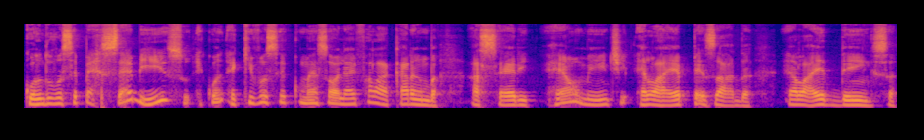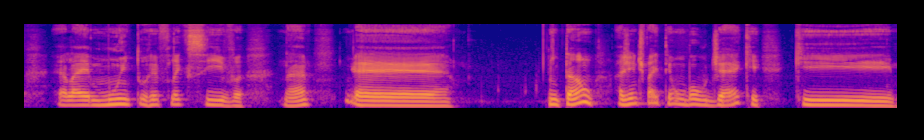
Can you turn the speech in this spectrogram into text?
quando você percebe isso, é, é que você começa a olhar e falar: caramba, a série realmente ela é pesada, ela é densa, ela é muito reflexiva, né? É... Então, a gente vai ter um BoJack que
